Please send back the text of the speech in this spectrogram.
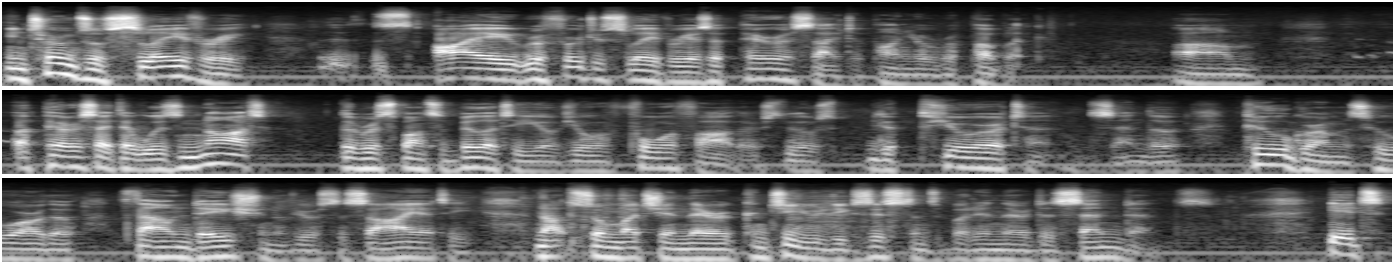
In terms of slavery, I refer to slavery as a parasite upon your republic. Um, a parasite that was not the responsibility of your forefathers, those the Puritans and the Pilgrims who are the foundation of your society, not so much in their continued existence but in their descendants. It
